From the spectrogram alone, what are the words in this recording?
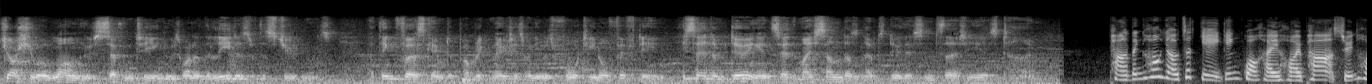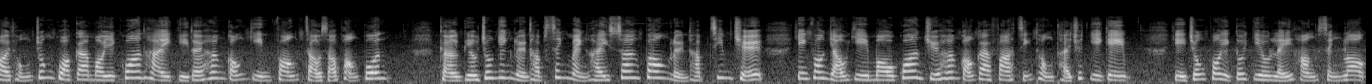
Joshua Wong, who's 17, who's one of the leaders of the students, I think first came to public notice when he was 14 or 15. He said, I'm doing it so that my son doesn't have to do this in 30 years' time. 彭定康又质疑英国系害怕损害同中国嘅贸易关系，而对香港现况袖手旁观。 強調中英聯合聲明係雙方聯合簽署，英方有義務關注香港嘅發展同提出意見，而中方亦都要履行承諾，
